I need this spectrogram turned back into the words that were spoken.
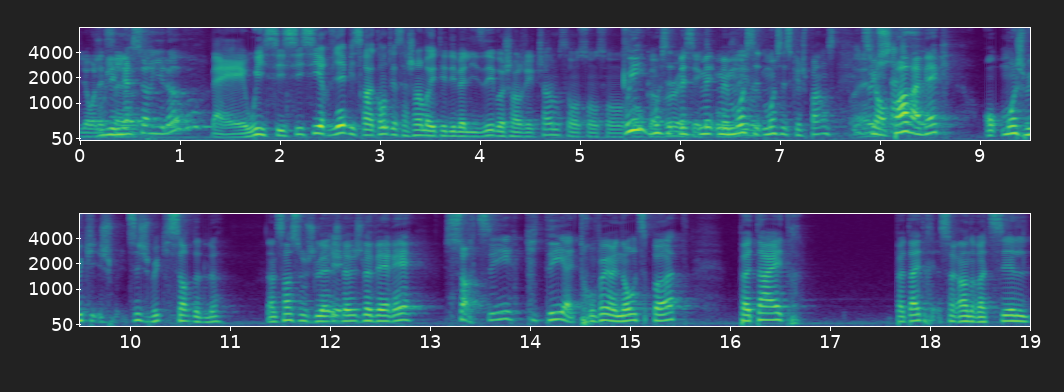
Là, on Vous laisse- les laisseriez là, vous? Ben oui, si, si, s'il revient puis il se rend compte que sa chambre a été dévalisée, il va changer de chambre, son, son, son, Oui, son moi, c'est- cover mais, été mais- mais moi, c'est, moi, c'est ce que je pense. Si on chasser. part avec, on- moi, je veux qu'il, je, tu sais, je veux qu'il sorte de là. Dans le sens où je le, je le, je le verrais sortir, quitter, trouver un autre spot. Peut-être, peut-être se rendra-t-il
